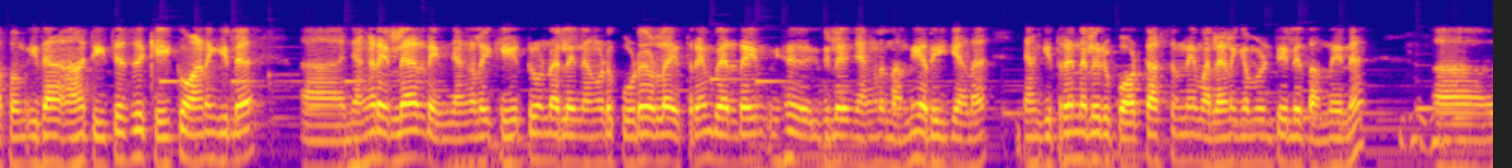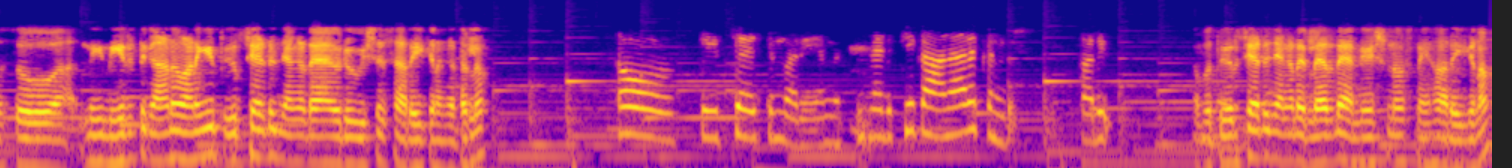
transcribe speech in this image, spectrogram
അപ്പം ഇത് ആ ടീച്ചേഴ്സ് കേൾക്കുവാണെങ്കിൽ ഞങ്ങളുടെ എല്ലാവരുടെയും ഞങ്ങൾ കേട്ടുകൊണ്ട് അല്ലെങ്കിൽ ഞങ്ങളുടെ കൂടെയുള്ള ഇത്രയും പേരുടെയും ഇതിൽ ഞങ്ങൾ നന്ദി അറിയിക്കുകയാണ്. ഞങ്ങൾക്ക് ഇത്രയും നല്ലൊരു പോഡ്കാസ്റ്ററിനെ മലയാളം കമ്മ്യൂണിറ്റിയിൽ തന്നതിന്. സോ നീ നേരിട്ട് കാണുവാണെങ്കിൽ തീർച്ചയായിട്ടും ഞങ്ങളുടെ ആ ഒരു വിശ്വസം അറിയിക്കണം കേട്ടല്ലോ. തീർച്ചയായിട്ടും പറയാം. ഇടയ്ക്ക് കാണാറൊക്കെ ഉണ്ട് പറയും. അപ്പൊ തീർച്ചയായിട്ടും ഞങ്ങളുടെ എല്ലാവരുടെയും അന്വേഷണവും സ്നേഹം അറിയിക്കണം.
